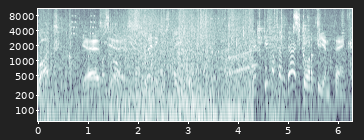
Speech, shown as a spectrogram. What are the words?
What? Yes, yes. Let's kick up some dirt. Scorpion tank.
